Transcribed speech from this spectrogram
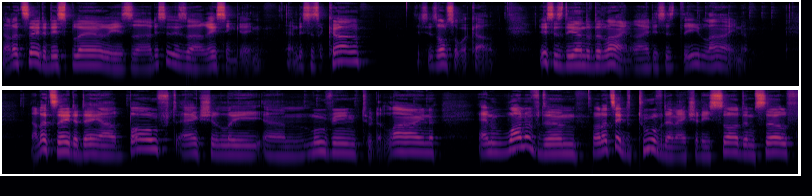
Now, let's say that this player is, uh, this is a racing game. And this is a car. This is also a car. This is the end of the line, right? This is the line. Now let's say that they are both actually um, moving to the line and one of them, well let's say the two of them actually saw themselves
